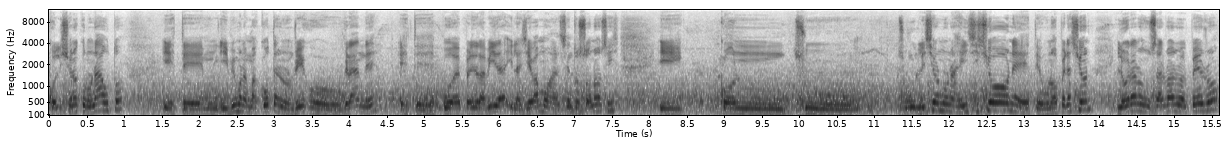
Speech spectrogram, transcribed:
colisionó con un auto este, y vimos la mascota en un riesgo grande, este, pudo haber perdido la vida y la llevamos al centro Zoonosis y con su le hicieron unas incisiones, este, una operación, lograron salvarlo al perro,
